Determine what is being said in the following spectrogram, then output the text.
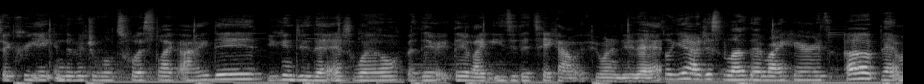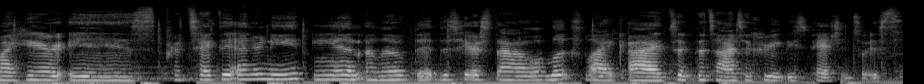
to create individual twists like I did. You can do that as well, but they're, they're like easy to take out if you want to do that. So yeah, I just love that my hair is up, that my hair is protected underneath and I love that this hairstyle looks like I took the time to create these passion twists.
